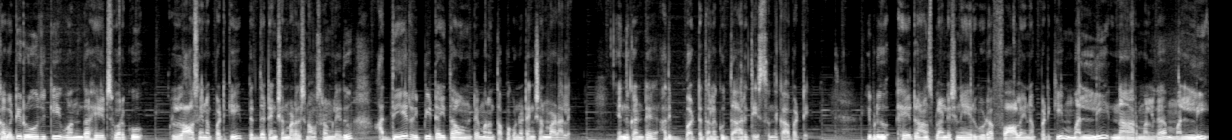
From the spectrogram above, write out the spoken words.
కాబట్టి రోజుకి వంద హెయిర్స్ వరకు లాస్ అయినప్పటికీ పెద్ద టెన్షన్ పడాల్సిన అవసరం లేదు. అదే రిపీట్ అవుతూ ఉంటే మనం తప్పకుండా టెన్షన్ పడాలి. ఎందుకంటే అది బట్టతలకు దారి తీస్తుంది కాబట్టి. ఇప్పుడు హెయిర్ ట్రాన్స్ప్లాంటేషన్ హెయిర్ కూడా ఫాల్ అయినప్పటికీ మళ్ళీ నార్మల్గా మళ్ళీ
